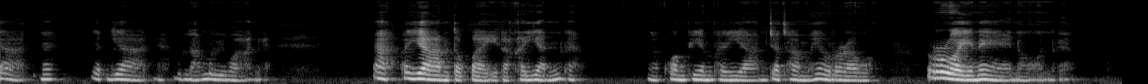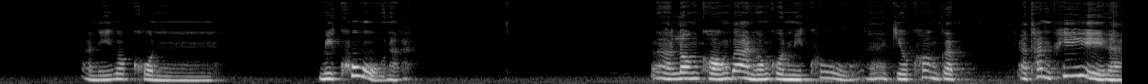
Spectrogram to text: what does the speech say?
ญาตินะญาติญาตินะบุตรหลานบริวารค่ะอะพยายามต่อไปค่ะขยันค่ะ อะความเพียรพยายามจะทำให้เรารวยแน่นอนค่ะ อันนี้ก็คนมีคู่นะคะลองของบ้านของคนมีคู่เกี่ยวข้องกับท่านพี่ค่ะ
